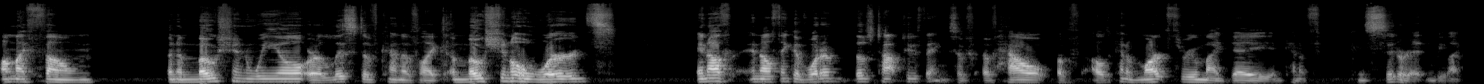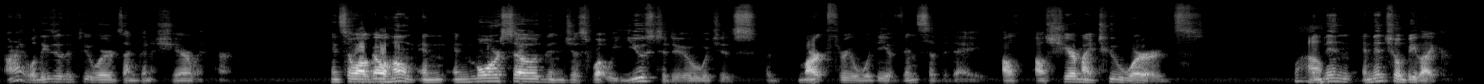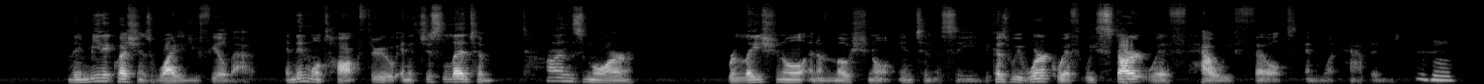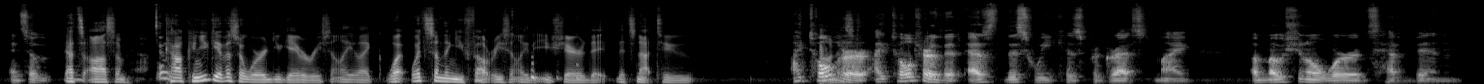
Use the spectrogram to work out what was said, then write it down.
on my phone an emotion wheel or a list of kind of like emotional words and I'll and I'll think of what are those top two things of, of how of I'll kind of mark through my day and kind of consider it and be like, all right, well these are the two words I'm going to share with her. And so I'll go home and and more so than just what we used to do, which is uh, mark through with the events of the day. I'll I'll share my two words Wow. and then and then she'll be like the immediate question is why did you feel that and then we'll talk through and it's just led to tons more relational and emotional intimacy because we work with we start with how we felt and what happened Mm-hmm. and so That's awesome. Yeah. Kyle, can you give us a word you gave her recently? Like what what's something you felt recently that you shared that, that's not too I told honest. her, I told her that as this week has progressed, my emotional words have been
